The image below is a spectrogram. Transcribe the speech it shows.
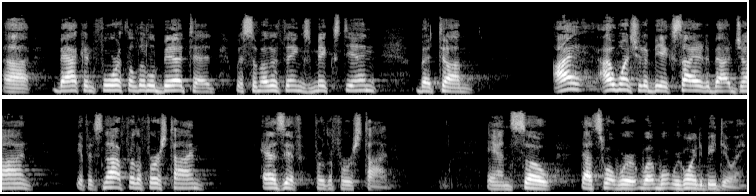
uh, back and forth a little bit uh, with some other things mixed in. But um, I, I want you to be excited about John if it's not for the first time, as if for the first time. And so that's what we're, what, we're going to be doing.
